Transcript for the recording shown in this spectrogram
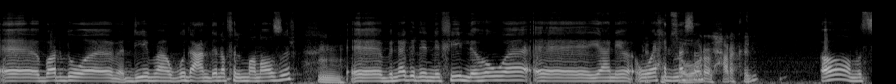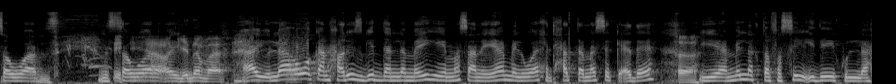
آه برضو دي موجودة عندنا في المناظر. آه بنجد إن في اللي هو آه يعني واحد مثلا الحركة دي؟ آه متصور متصوره يعني أيوه كده بقى أيوه لا هو كان حريص جدا لما يجي مثلا يعمل واحد حتى ماسك أداة آه. يعمل لك تفاصيل إيديه كلها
